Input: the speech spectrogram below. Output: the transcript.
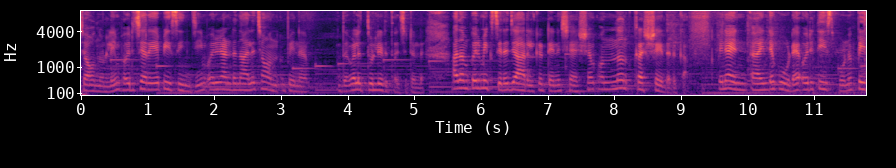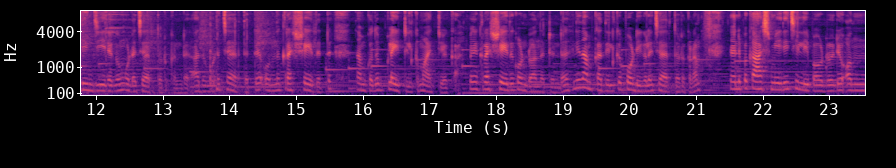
ചുവന്നുള്ളിയും ഒരു ചെറിയ പീസ് ഇഞ്ചിയും ഒരു രണ്ട് നാല് ചുവ പിന്നെ ഇത് വെളുത്തുള്ളി എടുത്ത് വെച്ചിട്ടുണ്ട്. അത് നമുക്കൊരു മിക്സിയുടെ ജാറിൽ കിട്ടിയതിന് ശേഷം ഒന്ന് ക്രഷ് ചെയ്തെടുക്കാം. പിന്നെ അതിന്റെ കൂടെ ഒരു ടീസ്പൂണ് പെരിഞ്ജീരകം കൂടെ ചേർത്ത് കൊടുക്കുന്നുണ്ട്. അതും കൂടെ ചേർത്തിട്ട് ഒന്ന് ക്രഷ് ചെയ്തിട്ട് നമുക്കത് പ്ലേറ്റിലേക്ക് മാറ്റി വെക്കാം. പിന്നെ ക്രഷ് ചെയ്ത് കൊണ്ടുവന്നിട്ടുണ്ട്. ഇനി നമുക്കതിലേക്ക് പൊടികൾ ചേർത്ത് കൊടുക്കണം. ഞാനിപ്പോൾ കാശ്മീരി ചില്ലി പൗഡർ ഒരു ഒന്ന്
